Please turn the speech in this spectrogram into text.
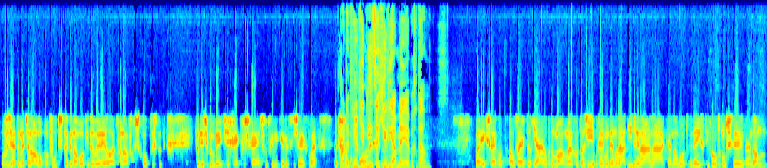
of we zetten hem met z'n allen op een voetstuk... en dan wordt hij er weer heel hard van afgeschopt. Dus dat, dat is ook een beetje een gek verschijnsel, vind ik eerlijk gezegd. Maar, het maar dan vind je niet dat jullie aan mee hebben gedaan? Maar ik schrijf al, al 50 jaar over de man. Maar goed, dan zie je op een gegeven moment inderdaad iedereen aanhaken... en dan wordt er negatief over hem geschreven. En dan,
